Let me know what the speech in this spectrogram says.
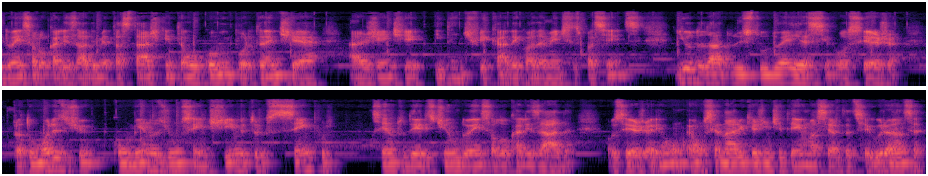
doença localizada e metastática. Então, o quão importante é a gente identificar adequadamente esses pacientes. E o dado do estudo é esse, ou seja, para tumores de, com menos de um centímetro, 100%, deles tinham doença localizada. Ou seja, é um, é um cenário que a gente tem uma certa segurança.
